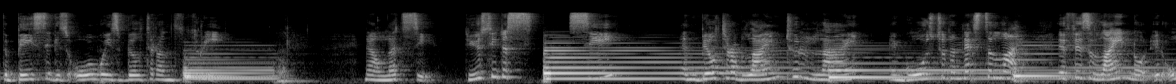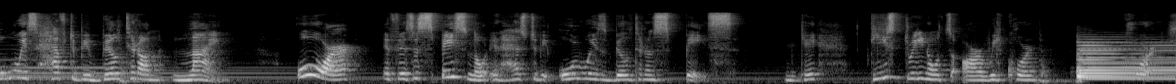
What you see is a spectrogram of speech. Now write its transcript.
the basic is always built on three. Now let's see. Do you see the C? and built it up line to line and goes to the next line. If it's a line note, it always have to be built it on line. Or if it's a space note, it has to be always built on space. Okay, these three notes are we record chords.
